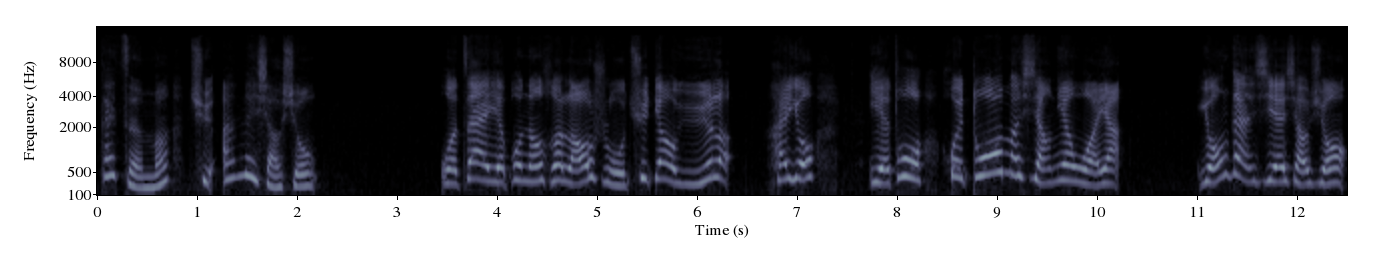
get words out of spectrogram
该怎么去安慰小熊。我再也不能和老鼠去钓鱼了，还有，野兔会多么想念我呀！勇敢些，小熊，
